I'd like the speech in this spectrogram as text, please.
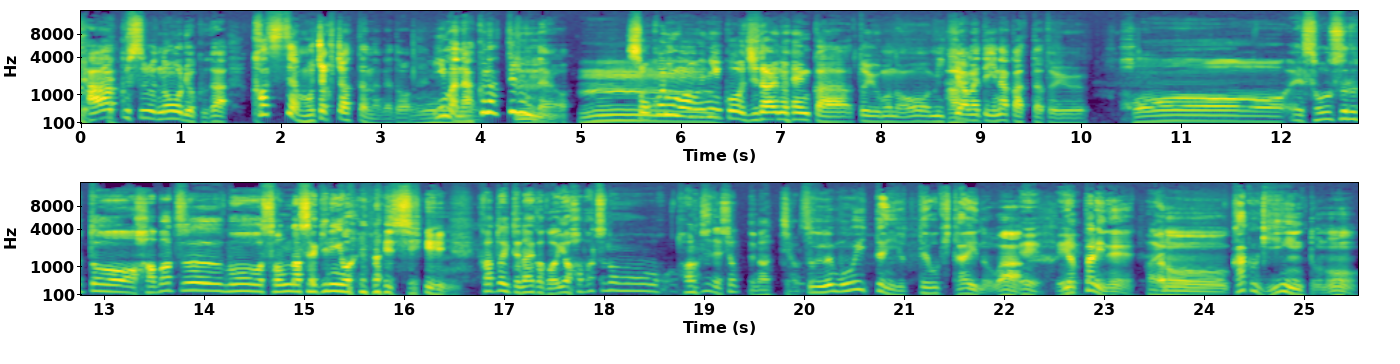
把握する能力が、かつてはむちゃくちゃあったんだけど、今なくなってるんだよ。そこにも、にこう時代の変化というものを見極めていなかったという。ほー。えそうすると、派閥もそんな責任を負えないし、かといって内閣は、いや、派閥の話でしょってなっちゃう。それでもう一点言っておきたいのは、ええええ。やっぱりね、はい。あのー各議員との、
